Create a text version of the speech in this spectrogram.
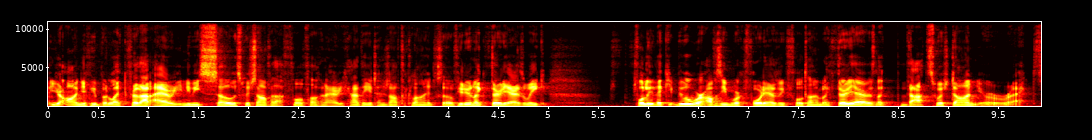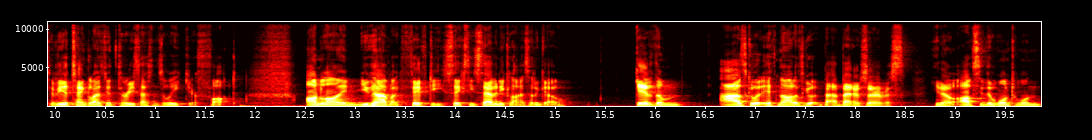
you're on your feet, but like for that hour, you need to be so switched on for that full fucking hour. You can't take attention off the client. So if you're doing like thirty hours a week, fully like people work obviously work forty hours a week full time. Like thirty hours like that switched on, you're wrecked. So if you have ten clients doing thirty sessions a week, you're fucked. Online, you can have like 50, 60, 70 clients at a go. Give them as good, if not as good, a better service. You know, obviously the one to one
